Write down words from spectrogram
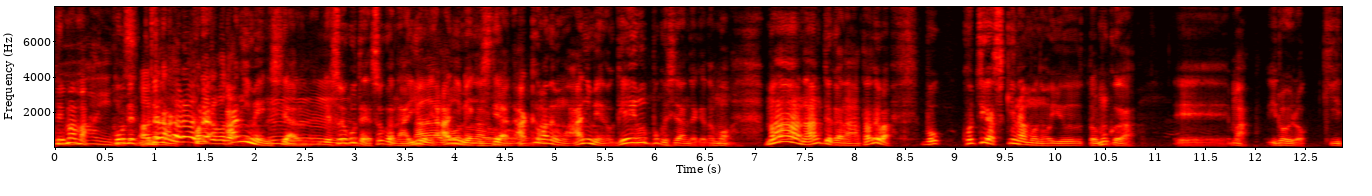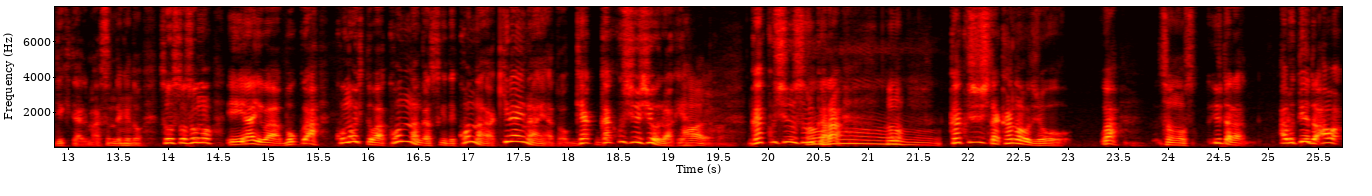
でまあまあ怖いこうでねですだからこれアニメにしてあるうん。でそういうことやそういうことがないようにアニメにしてある。あくまでもアニメのゲームっぽくしてあるんだけども、まあなんていうかな。例えば僕こっちが好きなものを言うと向こうが、えーまあいろいろ聞いてきたりもするんだけど、そうするとその AI は僕あこの人はこんなんが好きでこんなんが嫌いなんやと逆学習しよるわけや、はいはい。学習するからあそーの学習した彼女はその言うたらある程度あわ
